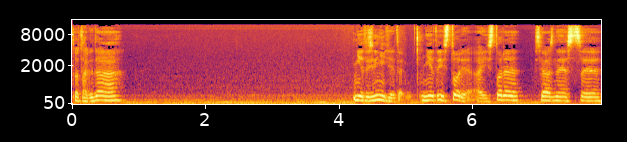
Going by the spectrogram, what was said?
то тогда... Нет, извините, это не эта история, а история, связанная с...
